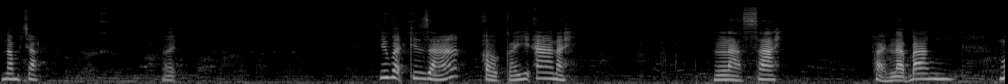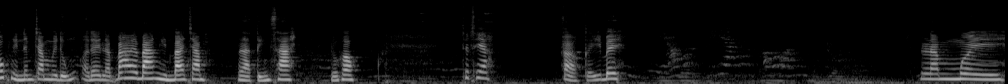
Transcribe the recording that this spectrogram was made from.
500 Đấy. Như vậy cái giá ở cái A này Là sai. Phải là 31.500 mới đúng. Ở đây là 33.300 là tính sai. Đúng không? Tiếp theo Ở cái B Là 10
